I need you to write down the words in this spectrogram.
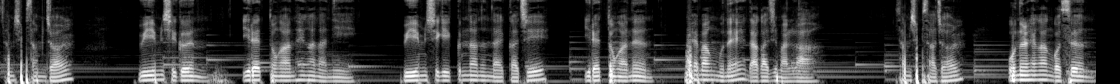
33절 위임식은 이래 동안 행하나니 위임식이 끝나는 날까지 이래 동안은 회막문에 나가지 말라. 34절 오늘 행한 것은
